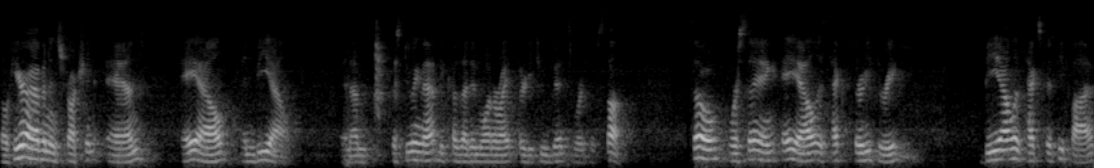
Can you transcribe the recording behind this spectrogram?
So here I have an instruction and AL and BL. And I'm just doing that because I didn't want to write 32 bits worth of stuff. So we're saying AL is hex 33, BL is hex 55.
